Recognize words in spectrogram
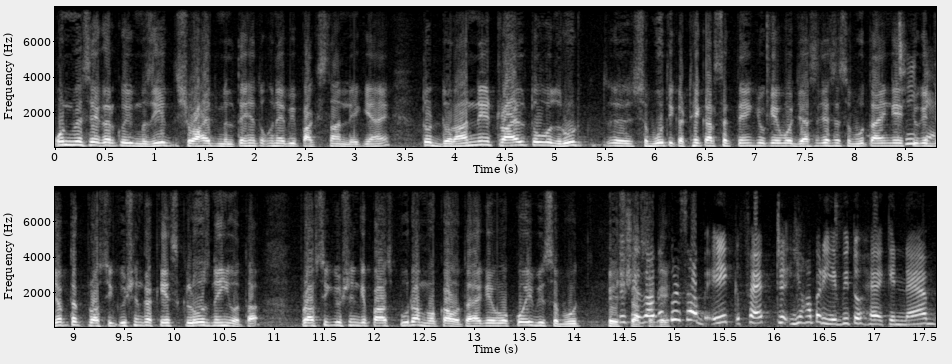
उनमें से अगर कोई मजीद शवाहद मिलते हैं तो उन्हें भी पाकिस्तान लेके आए। तो दौरान ट्रायल तो वो ज़रूर सबूत इकट्ठे कर सकते हैं क्योंकि वो जैसे जैसे सबूत आएँगे क्योंकि जब तक प्रोसिक्यूशन का केस क्लोज नहीं होता प्रोसिक्यूशन के पास पूरा मौका होता है कि वो कोई भी सबूत पेश तो कर सके। साहब एक फैक्ट यहाँ पर ये भी तो है कि नैब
